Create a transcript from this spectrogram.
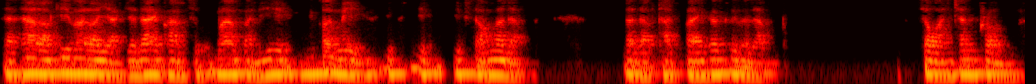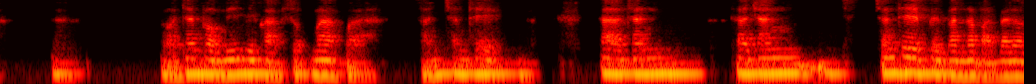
แต่ถ้าเราคิดว่าเราอยากจะได้ความสุขมากกว่านี้ก็มีอีกอีกอีกสองระดับ ระดับถัดไปก็คือระดับ สวรรค์ชั้นพรหมสวรรค์ชั้นพรหมนี้มีความสุขมากกว่าสันชั้นเทพ ถ้าชั้นถ้าชั้นชั้นเทพเป็นพันธบัตรใบละ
